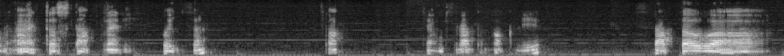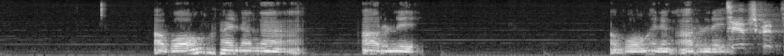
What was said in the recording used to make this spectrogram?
ងអាចទៅស្ដាប់លេនេះវិញសិនតោះចាំស្ដាប់ទាំងអស់គ្នាស្ដាប់ទៅអឺអវងហើយនឹងអរនីអវងហើយនឹងអរនី Tape script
